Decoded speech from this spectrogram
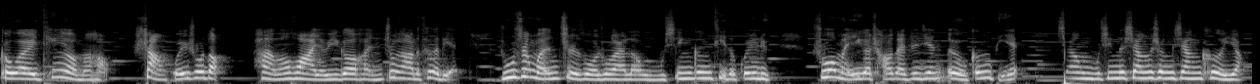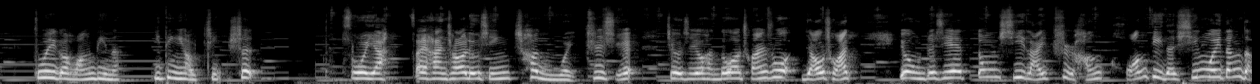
各位听友们好，上回说到汉文化有一个很重要的特点，儒生们制作出来了五行更替的规律，说每一个朝代之间都有更迭，像五行的相生相克一样。作为一个皇帝呢，一定要谨慎。所以啊，在汉朝流行谶纬之学，就是有很多传说谣传，用这些东西来制衡皇帝的行为等等。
